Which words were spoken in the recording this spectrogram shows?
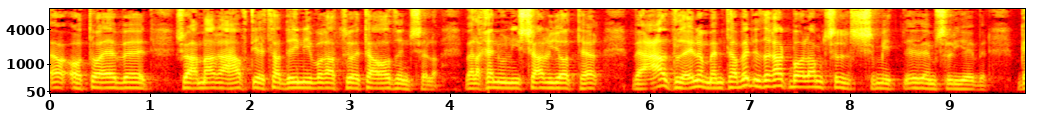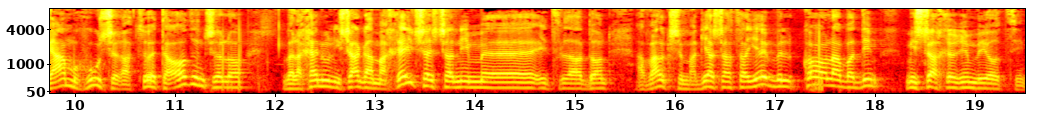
אותו עבד שהוא אמר אהבתי את עדיני ורצו את האוזן שלו ולכן הוא נשאר יותר ואז תעבד את זה רק בעולם של שמית, של יבל גם הוא שרצו את האוזן שלו ולכן הוא נשאר גם אחרי שש שנים אה, אצל האדון אבל כשמגיע שנת היבל כל העבדים משתחררים ויוצאים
